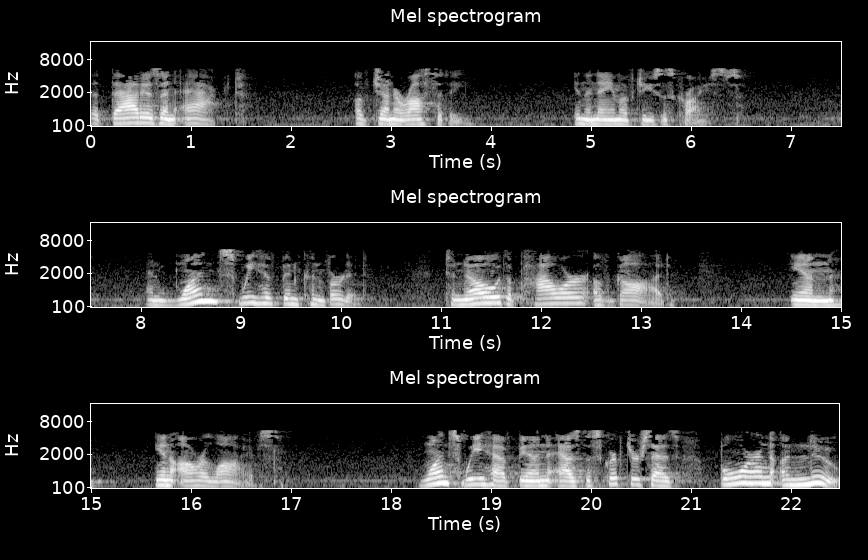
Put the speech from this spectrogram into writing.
that that is an act of generosity in the name of Jesus Christ. And once we have been converted to know the power of God in, in our lives, once we have been, as the scripture says, born anew,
